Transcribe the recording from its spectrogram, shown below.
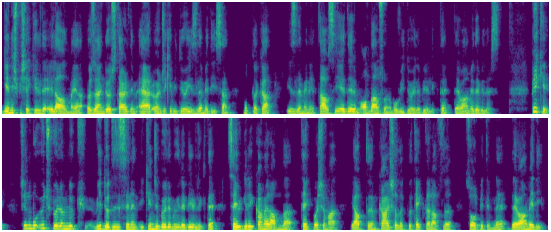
geniş bir şekilde ele almaya özen gösterdim. Eğer önceki videoyu izlemediysen mutlaka izlemeni tavsiye ederim. Ondan sonra bu video ile birlikte devam edebilirsin. Peki şimdi bu 3 bölümlük video dizisinin ikinci bölümüyle birlikte sevgili kameramla tek başıma yaptığım karşılıklı tek taraflı sohbetimle devam edeyim.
